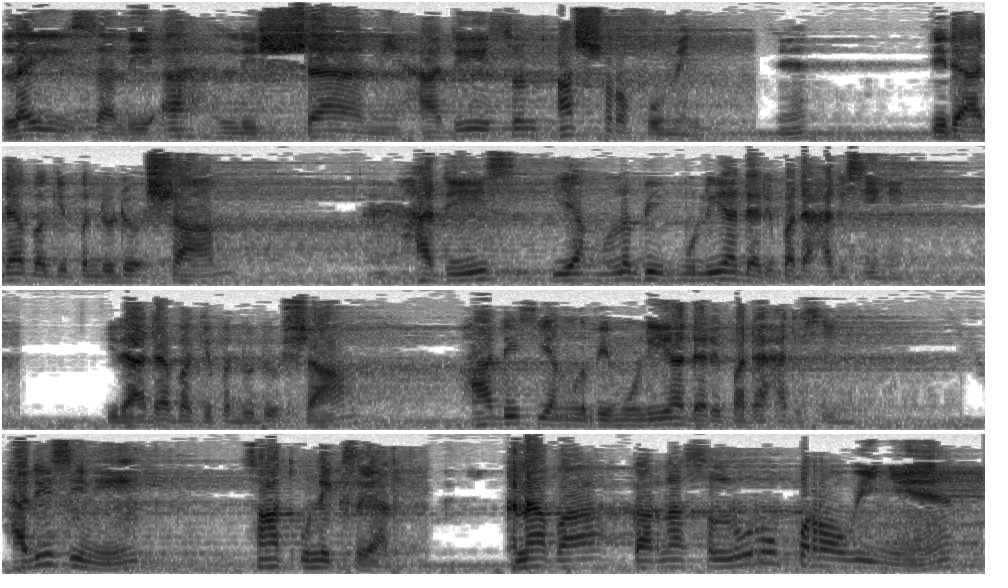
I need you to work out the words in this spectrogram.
laisa li ahli syami hadisun asrafu min ya. tidak ada bagi penduduk Syam hadis yang lebih mulia daripada hadis ini tidak ada bagi penduduk Syam hadis yang lebih mulia daripada hadis ini hadis ini sangat unik sekali kenapa karena seluruh perawinya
